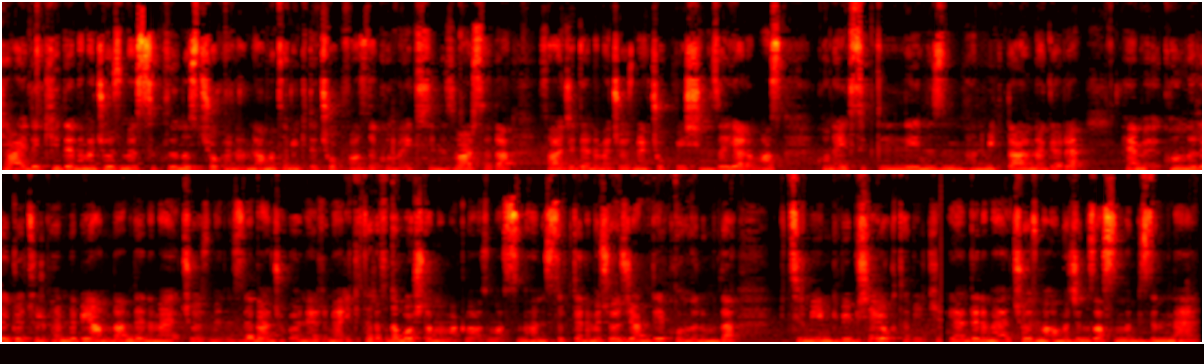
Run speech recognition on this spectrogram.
2 aydaki deneme çözme sıklığınız çok önemli ama tabii ki de çok fazla konu eksiğiniz varsa da sadece deneme çözmek çok bir işinize yaramaz. Konu eksikliğinizin hani miktarına göre hem konuları götürüp hem de bir yandan deneme çözmenizi ben çok öneririm. Yani iki tarafı da boşlamamak lazım aslında. Hani sırf deneme çözeceğim diye konularımı da bitirmeyeyim gibi bir şey yok tabii ki. Yani deneme çözme amacımız aslında bizim ne?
